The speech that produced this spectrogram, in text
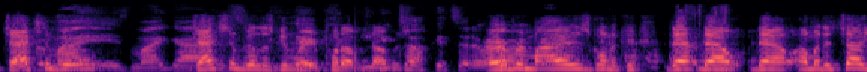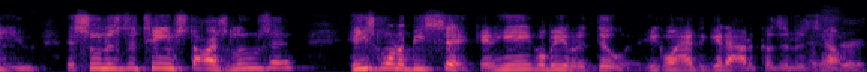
Jacksonville, is my guy. Jacksonville is getting ready to put up numbers. talking to the Urban Meyer guy. is going to now, now, now. I'm going to tell you, as soon as the team starts losing, he's going to be sick, and he ain't going to be able to do it. He's going to have to get out of because of his That's health, true.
